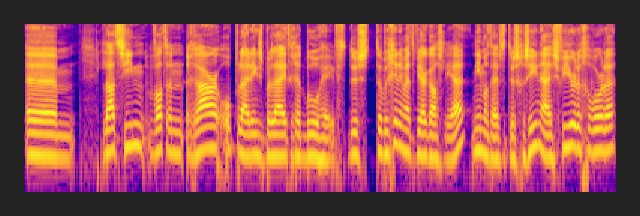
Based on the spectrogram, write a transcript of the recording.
ehm, laat zien wat een raar opleidingsbeleid Red Bull heeft. Dus te beginnen met Pierre Gasly, hè? Niemand heeft het dus gezien. Hij is vierde geworden.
